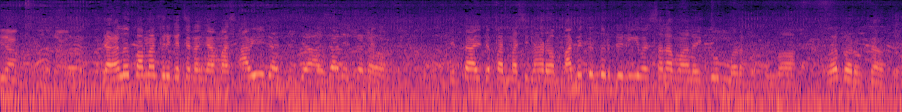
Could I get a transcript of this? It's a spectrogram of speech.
siap. Insyaallah. Jangan lupa mampir ke channelnya Mas Awi dan juga Azani Channel. Kita di depan Masjidil Haram. Pamit undur diri. Wassalamualaikum warahmatullahi wabarakatuh.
